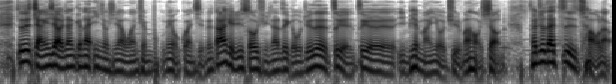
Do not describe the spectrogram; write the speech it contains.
就是讲一下好像跟他英雄形象完全不没有关系那。大家可以去搜寻一下这个，我觉得这个这个影片蛮有趣的，蛮好笑的。他就在自嘲了，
